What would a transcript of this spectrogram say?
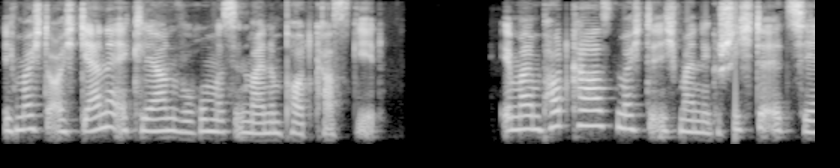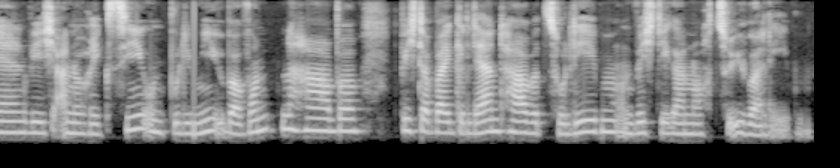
Ich möchte euch gerne erklären, worum es in meinem Podcast geht. In meinem Podcast möchte ich meine Geschichte erzählen, wie ich Anorexie und Bulimie überwunden habe, wie ich dabei gelernt habe zu leben und wichtiger noch zu überleben.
